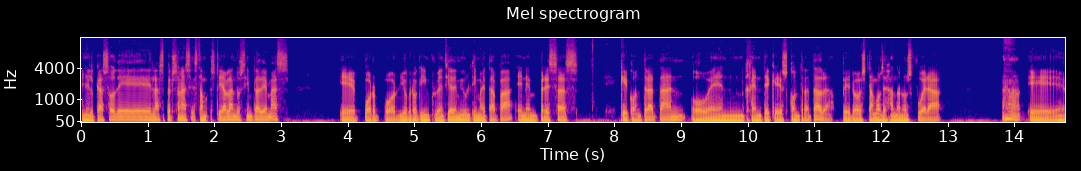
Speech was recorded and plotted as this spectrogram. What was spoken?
en el caso de las personas, estoy hablando siempre además eh, por, por, yo creo que influencia de mi última etapa en empresas que contratan o en gente que es contratada, pero estamos dejándonos fuera eh,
